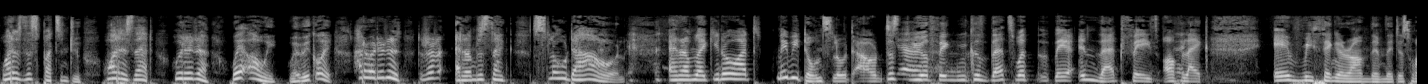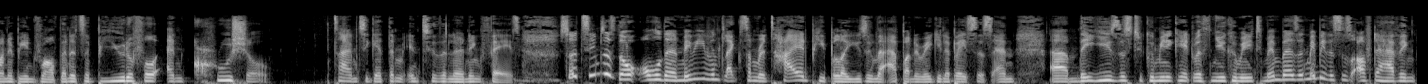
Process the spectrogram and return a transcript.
what does this button do? What is that? Where, where are we? Where are we going? How do I do this? And I'm just like, slow down. and I'm like, you know what? Maybe don't slow down. Just do your thing because that's what they're in that phase of like everything around them. They just want to be involved and it's a beautiful and crucial time to get them into the learning phase. So it seems as though older and maybe even like some retired people are using the app on a regular basis and um, they use this to communicate with new community members and maybe this is after having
